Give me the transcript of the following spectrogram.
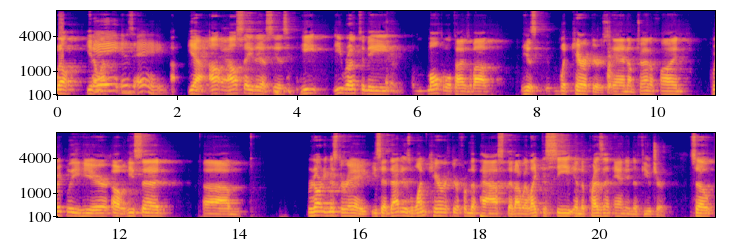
Well, you know, A I- is A. yeah, I'll, I'll say this is he he wrote to me multiple times about his what characters, and I'm trying to find quickly here. Oh, he said um, regarding Mr. A, he said that is one character from the past that I would like to see in the present and in the future. So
